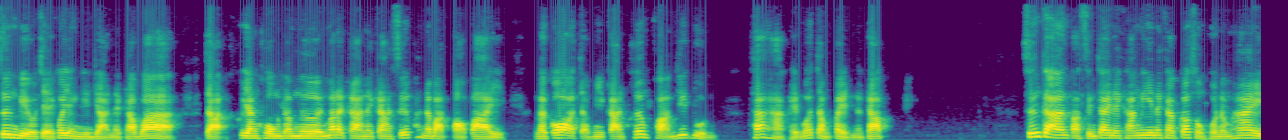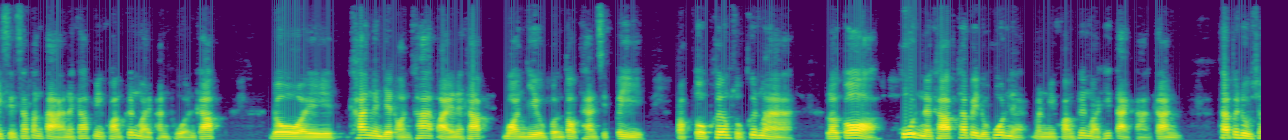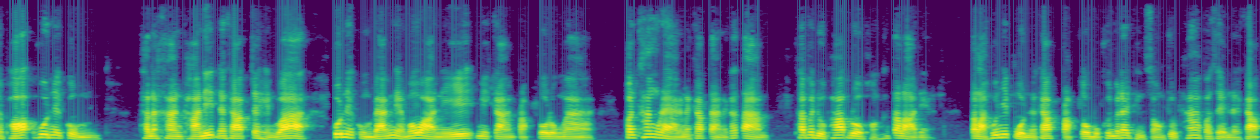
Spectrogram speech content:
ซึ่ง BOJ ก็ยังยืนยันนะครับว่า จะยังคงดำเนินมาตรการในการซื้อพันธบัตรต่อไป แล้วก็จะมีการเพิ่มความยืดหยุ่น ถ้าหากเห็นว่าจำเป็นนะครับซึ่งการตัดสินใจในครั้งนี้นะครับก็ส่งผลทาให้สินทรัพย์ต่างๆนะครับมีความเคลื่อนไหวผันผวนครับ โดยค่าเงินเยนอ่อนค่าไปนะครับบอลยิวผลตอบแทน 10 ปี ปรับตัวเพิ่มสูงขึ้นมา แล้วก็หุ้นนะครับถ้าไปดูหุ้นเนี่ยมันมีความเคลื่อนไหวที่แตกต่างกัน ถ้าไปดูเฉพาะหุ้นในกลุ่มธนาคารพาณิชย์นะครับจะเห็นว่าหุ้นในกลุ่มแบงก์เนี่ยเมื่อวานนี้มีการปรับตัวลงมาค่อนข้างแรงนะครับแต่ก็ตาม ถ้าไปดูภาพรวมของทั้งตลาดเนี่ยตลาดหุ้นญี่ปุ่นนะครับปรับตัวบุกขึ้นไปได้ถึง 2.5%เลยครับ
